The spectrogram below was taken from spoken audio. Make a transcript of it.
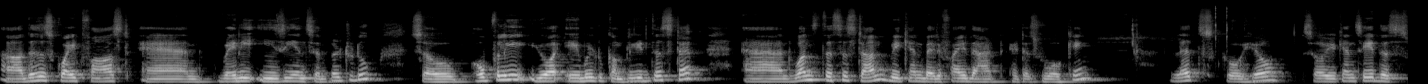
Uh, this is quite fast and very easy and simple to do. So hopefully you are able to complete this step and once this is done we can verify that it is working. Let's go here. So you can see this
